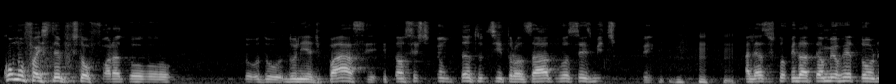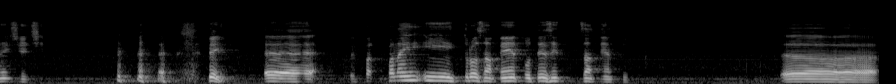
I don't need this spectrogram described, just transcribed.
Como faz tempo que estou fora do, do, do, do linha de passe, então se estiver um tanto desentrosado, vocês me desculpem. Aliás, estou vindo até o meu retorno, hein, gente? Bem, é, falar em, entrosamento, desentrosamento. Uh,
